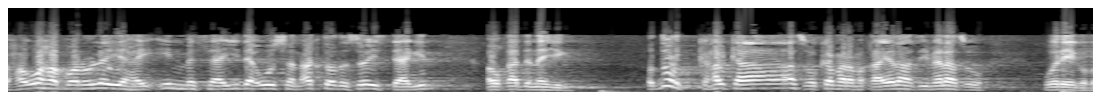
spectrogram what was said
waxa u haboon uu leeyahay in masaajida uusan agtooda soo istaagin awqaadda nahyiga duurka halkaas uu ka mara maqaayadahaas iyo meelahaas uu wareego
